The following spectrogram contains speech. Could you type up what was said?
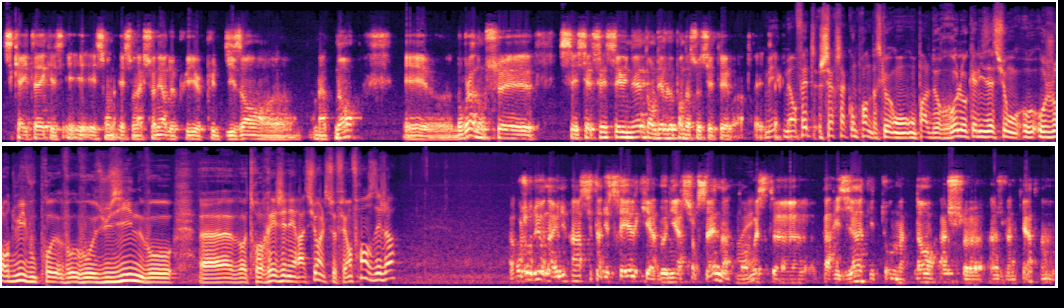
Skytech et, son, et, son, actionnaire depuis plus de dix ans maintenant. Et euh, donc voilà, donc c'est une aide dans le développement de la société. Voilà, mais, mais, en fait, cherche à comprendre, parce qu'on on parle de relocalisation. Aujourd'hui, vos, vos, usines, vos, euh, votre régénération, elle se fait en France déjà? Aujourd'hui, on a un site industriel qui est à Bonnières-sur-Seine, dans l'ouest euh, parisien, qui tourne maintenant H, H24. Hein.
